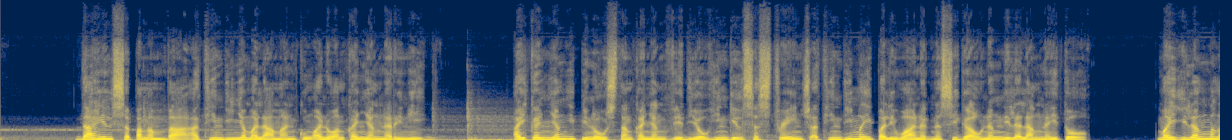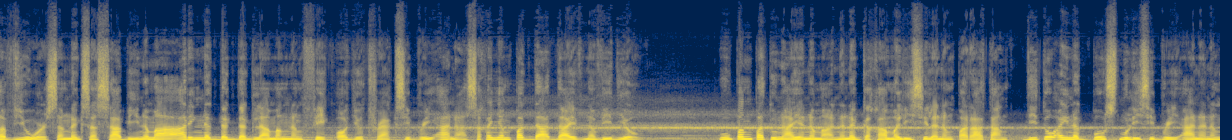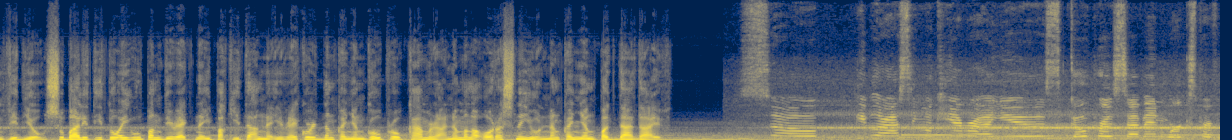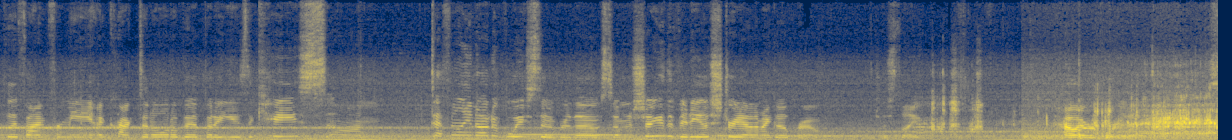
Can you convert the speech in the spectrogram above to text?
Dahil sa pangamba at hindi niya malaman kung ano ang kanyang narinig, ay kanyang ipinost ang kanyang video hinggil sa strange at hindi maipaliwanag na sigaw ng nilalang na ito. May ilang mga viewers ang nagsasabi na maaaring nagdagdag lamang ng fake audio track si Brianna sa kanyang pagda-dive na video. Upang patunayan naman na nagkakamali sila ng paratang, dito ay nag-post muli si Brianna ng video subalit ito ay upang direct na ipakita ang nai-record ng kanyang GoPro camera ng mga oras na yun ng kanyang pagda-dive. So, people are asking what camera I use. GoPro 7 works perfectly fine for me. I cracked it a little bit, but I use the case. Um, definitely not a voiceover though, so I'm to show you the video straight out of my GoPro. Just like how I recorded it.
